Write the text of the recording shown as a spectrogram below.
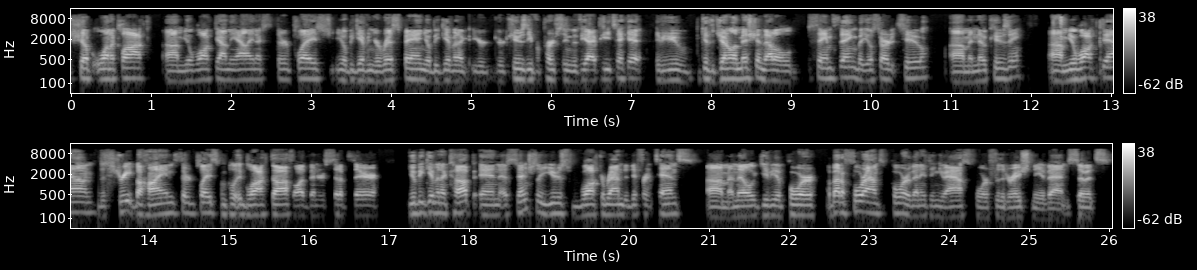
show up at one o'clock. Um, you'll walk down the alley next to third place. You'll be given your wristband. You'll be given a, your your koozie for purchasing the VIP ticket. If you get the general admission, that'll same thing, but you'll start at two um, and no koozie. Um, you'll walk down the street behind third place, completely blocked off. All vendors set up there. You'll be given a cup, and essentially you just walk around to different tents, um, and they'll give you a pour, about a four ounce pour of anything you ask for for the duration of the event. So it's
